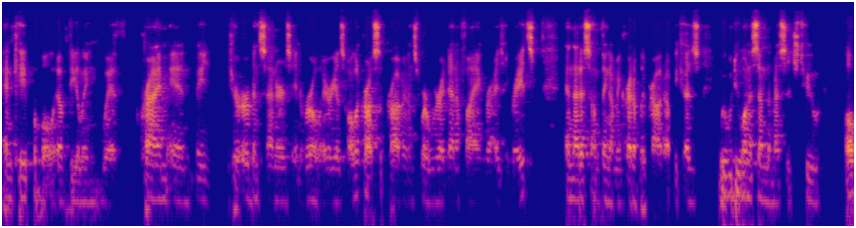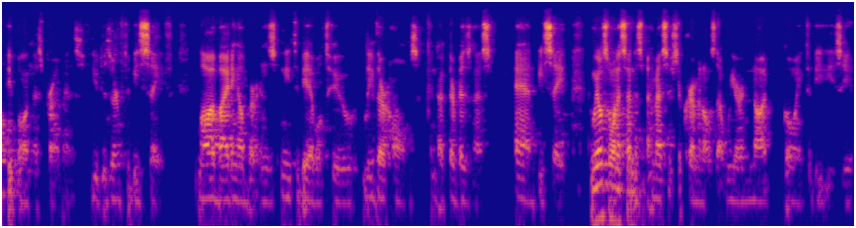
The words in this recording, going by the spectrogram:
and capable of dealing with crime in major major urban centers in rural areas all across the province where we're identifying rising rates. And that is something I'm incredibly proud of because we do want to send the message to all people in this province. You deserve to be safe. Law abiding Albertans need to be able to leave their homes, conduct their business, and be safe. And we also want to send a message to criminals that we are not going to be easy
